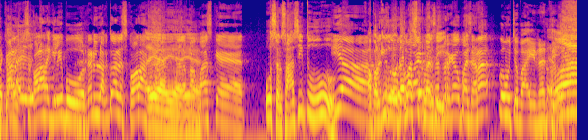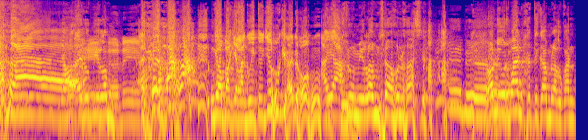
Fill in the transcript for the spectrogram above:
Karena ngojek. sekolah lagi libur Kan di itu ada sekolah kan Iya, iya, iya. basket Oh, sensasi tuh. Iya Apalagi kalau udah masuk nanti. mereka upacara Gue mau cobain nanti Wah. Nyawa anu milem. Indonesia. Enggak pakai lagu itu juga dong. Ayah anu milem naon aja. Roni Urban ketika melakukan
